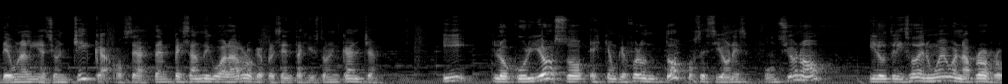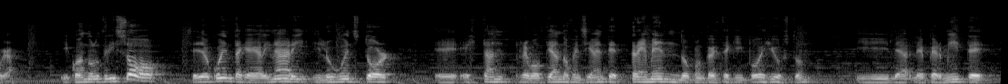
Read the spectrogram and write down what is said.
de una alineación chica, o sea, está empezando a igualar lo que presenta Houston en cancha. Y lo curioso es que aunque fueron dos posesiones, funcionó y lo utilizó de nuevo en la prórroga. Y cuando lo utilizó, se dio cuenta que Gallinari y Lou Stort eh, están reboteando ofensivamente tremendo contra este equipo de Houston y le, permite,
